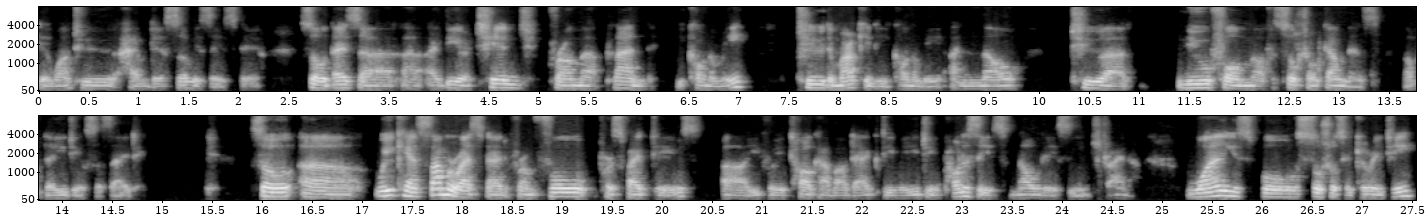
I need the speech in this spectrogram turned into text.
They want to have the services there. So that's an idea change from a planned economy to the market economy and now to a new form of social governance of the aging society. So uh, we can summarize that from four perspectives uh, if we talk about active aging policies nowadays in China. One is for social security,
